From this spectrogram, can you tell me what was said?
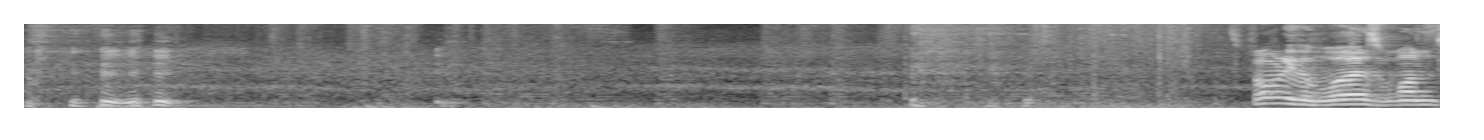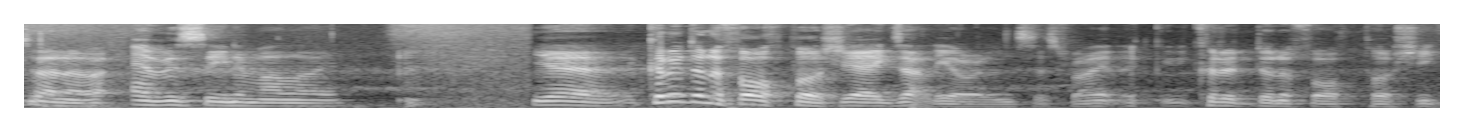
it's probably the worst one turner I've ever seen in my life. Yeah, could have done a fourth push. Yeah, exactly, Orensis, right? Could have done a fourth push. He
